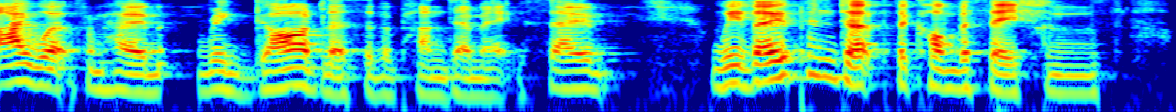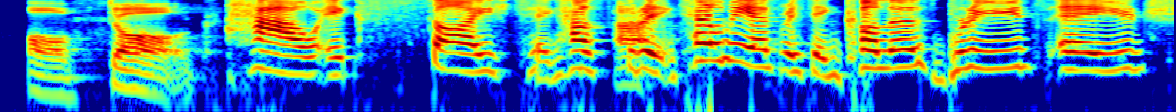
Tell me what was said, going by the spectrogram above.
I work from home regardless of a pandemic. So we've opened up the conversations of dog. How exciting! How Ah. thrilling! Tell me everything: colours, breeds, age.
